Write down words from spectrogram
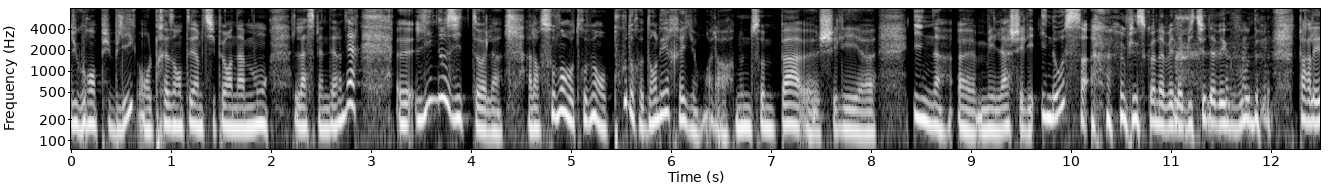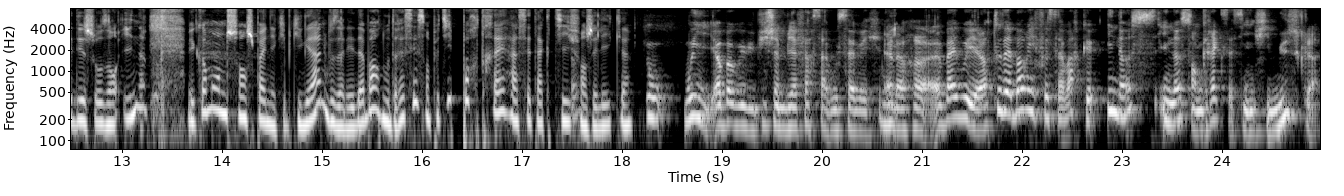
du grand public. On le présentait un petit peu en amont la semaine dernière. Euh, L'inositol. Alors souvent retrouvé en poudre dans les rayons. Alors nous ne sommes pas euh, chez les euh, in, euh, mais là chez les inos, puisqu'on avait l'habitude avec vous de parler des choses en in. Mais comme on ne change pas une équipe qui gagne, vous allez d'abord nous dresser son petit portrait à cet actif, Angélique. Oui, ah bah oui, oui, puis j'aime bien faire ça, vous savez. Alors, euh, bah oui, alors tout d'abord, il faut savoir que inos, inos en grec, ça signifie muscle,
